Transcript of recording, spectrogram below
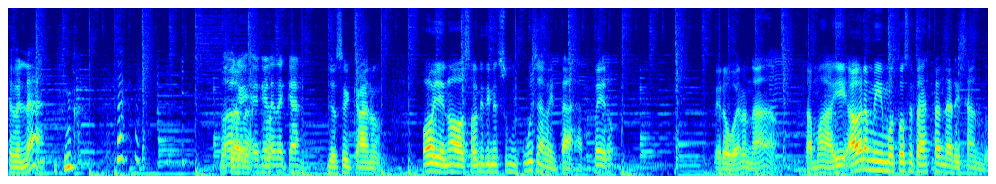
¿Es verdad? No, es que no. él es de Canon. Yo soy Canon. Oye, no, Sony tiene muchas ventajas, pero. Pero bueno, nada. Estamos ahí. Ahora mismo todo se está estandarizando.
